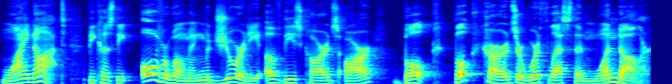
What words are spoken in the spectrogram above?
Why not? Because the overwhelming majority of these cards are bulk. Bulk cards are worth less than $1,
